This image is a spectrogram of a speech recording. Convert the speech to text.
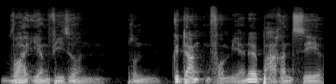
war irgendwie so ein so ein Gedanken von mir, ne? Barentssee,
